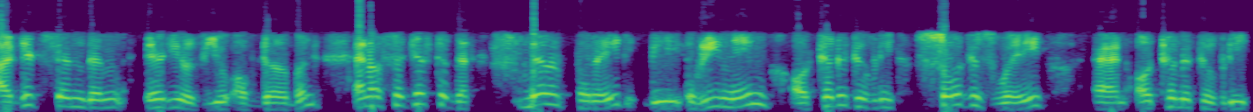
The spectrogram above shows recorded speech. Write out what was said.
I did send them aerial view of Durban, and I suggested that Snell Parade be renamed, alternatively Soldiers Way, and alternatively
